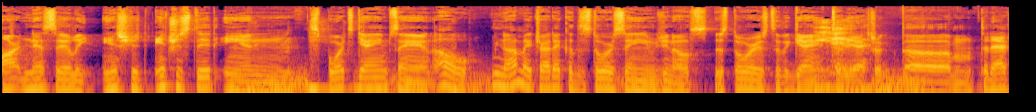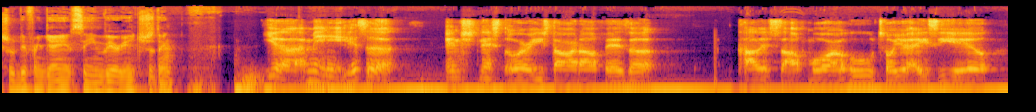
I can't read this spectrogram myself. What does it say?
aren't necessarily interested interested in sports games saying, "Oh, you know, I may try that because the story seems, you know, the stories to the game to the actual um to the actual different games seem very interesting." Yeah, I mean, it's a interesting story. You start off as a college sophomore who tore your ACL,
